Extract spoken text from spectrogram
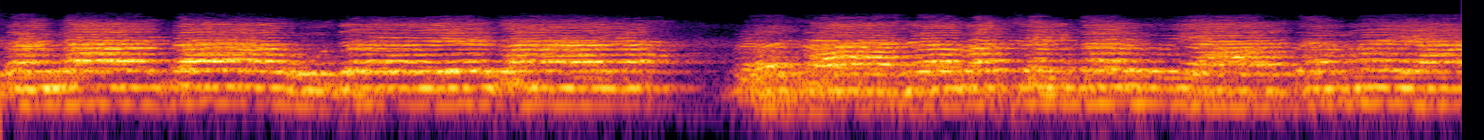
संघाचा उदय झाला. प्रसाद भक्षण करूया समयाला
